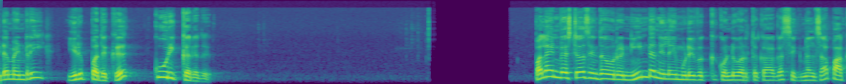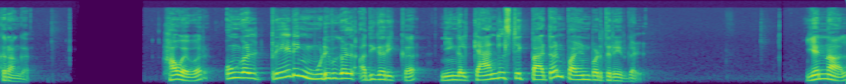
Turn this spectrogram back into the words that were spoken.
இடமின்றி இருப்பதுக்கு கூறிக்கிறது பல இன்வெஸ்டர்ஸ் இந்த ஒரு நீண்ட நிலை முடிவுக்கு கொண்டு வரத்துக்காக சிக்னல்ஸாக பார்க்குறாங்க. ஹவெவர் உங்கள் ட்ரேடிங் முடிவுகள் அதிகரிக்க நீங்கள் கேண்டில் ஸ்டிக் பேட்டர்ன் பயன்படுத்துகிறீர்கள். என்னால்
